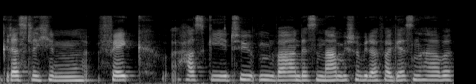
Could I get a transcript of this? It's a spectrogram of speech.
grässlichen Fake-Husky-Typen waren, dessen Namen ich schon wieder vergessen habe.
